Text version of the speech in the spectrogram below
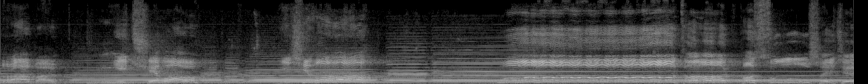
право, ничего. Ничего. О, так послушайте.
